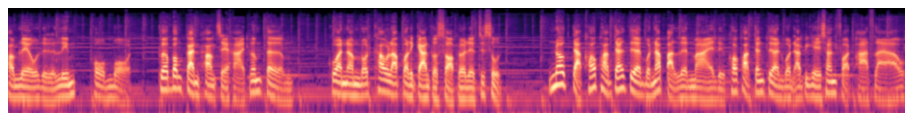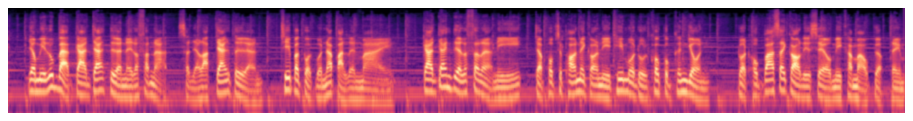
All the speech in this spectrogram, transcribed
ความเร็วหรือ limit home mode เพื่อป้องกันความเสียหายเพิ่มเติม ควรนำรถเข้ารับบริการตรวจสอบโดยเร็วที่สุด นอกจากข้อความแจ้งเตือนบนหน้าปัดเรือนไม้หรือข้อความแจ้งเตือนบนแอปพลิเคชัน Ford Pass แล้ว ยังมีรูปแบบการแจ้งเตือนในลักษณะ สัญลักษณ์แจ้งเตือน ที่ปรากฏบนหน้าปัดเรือนไม้การแจ้งเตือนลักษณะนี้จะพบเฉพาะในกรณีที่โมดูลควบคุมเครื่องยนต์ตรวจพบว่าไส้กรองดีเซลมีขม่าวเกือบเต็ม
